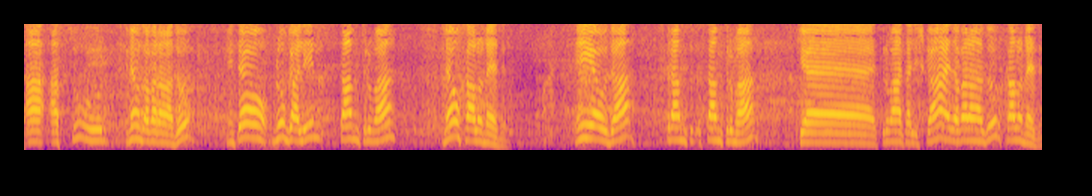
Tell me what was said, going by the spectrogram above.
a Assur e não davar a Nadur. Então, no Galil, Stam Truma, não Halo Neder. Em Yehuda, Stam Truma, que é Truma Talishka, é davar a Nadur, Halo Neder.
